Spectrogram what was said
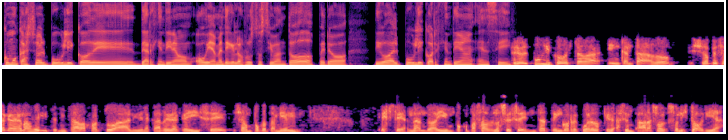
¿Cómo cayó el público de, de, Argentina? Obviamente que los rusos iban todos, pero digo, el público argentino en sí. Pero el público estaba encantado. Yo pensé que además de mi, mi trabajo actual y de la carrera que hice, ya un poco también este, andando ahí un poco pasado de los 60, tengo recuerdos que hacen, ahora son, son historia.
